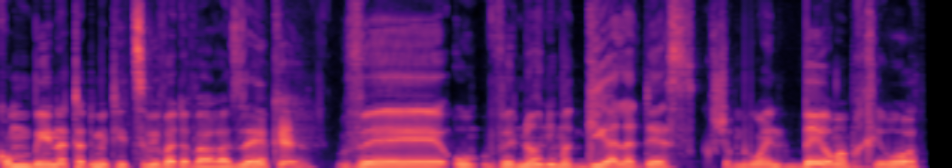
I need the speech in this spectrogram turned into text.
קומבינה תדמיתית סביב הדבר הזה, כן. והוא, ונוני מגיע לדסק שם ביום הבחירות,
